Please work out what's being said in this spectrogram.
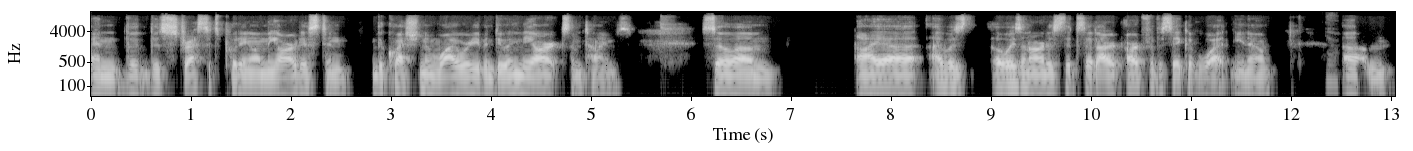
and the the stress it's putting on the artist and the question of why we're even doing the art sometimes. So um I uh I was always an artist that said art art for the sake of what, you know. Yeah. Um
